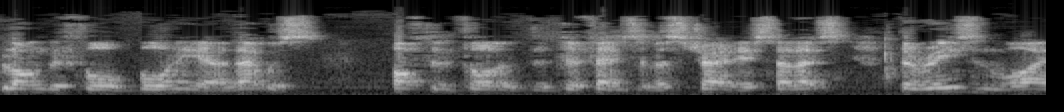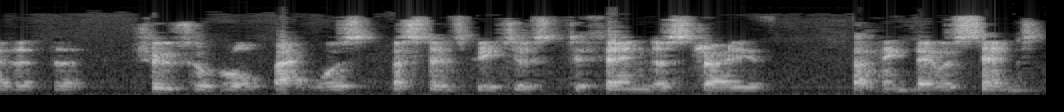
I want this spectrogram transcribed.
long before Borneo. That was often thought of the defence of Australia. So that's the reason why that the troops were brought back was ostensibly to defend Australia. I think they were sent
